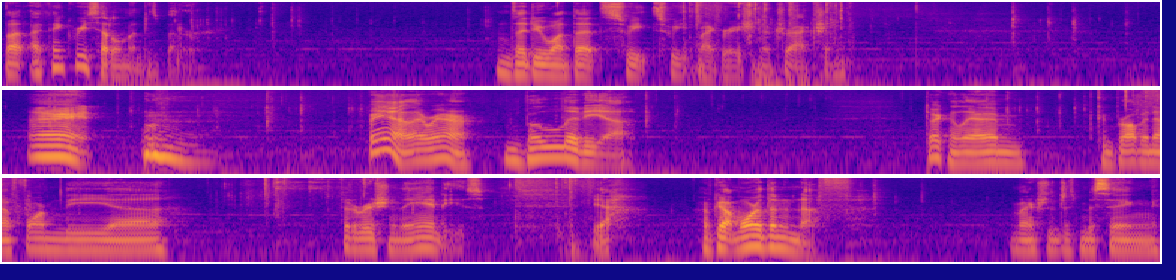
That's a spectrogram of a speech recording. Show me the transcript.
but I think resettlement is better. Since I do want that sweet, sweet migration attraction. Alright. but yeah, there we are. Bolivia. Technically, I can probably now form the uh, Federation of the Andes. Yeah, I've got more than enough. I'm actually just missing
